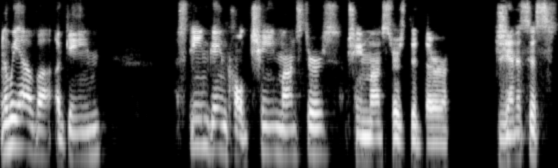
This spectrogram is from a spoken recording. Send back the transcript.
And then we have a, a game, a Steam game called Chain Monsters. Chain Monsters did their Genesis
